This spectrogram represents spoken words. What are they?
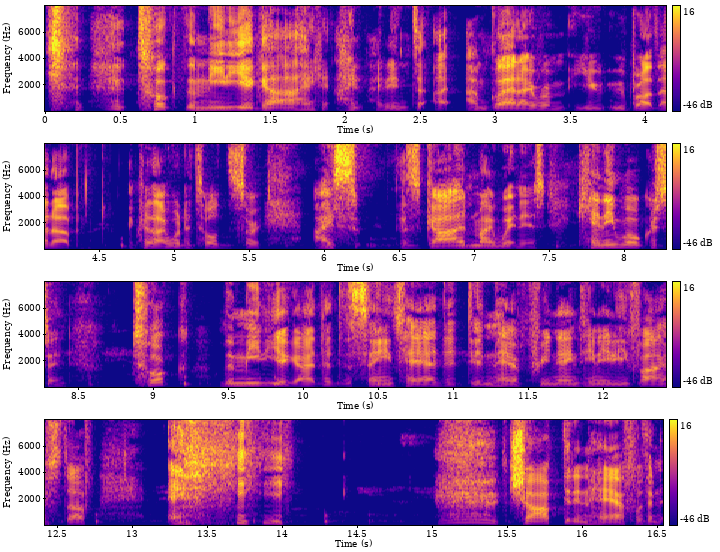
took the media guide. I, I didn't. I, I'm glad I rem, you you brought that up because I would have told the story. I as God my witness, Kenny Wilkerson took the media guide that the Saints had that didn't have pre 1985 stuff, and he chopped it in half with an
